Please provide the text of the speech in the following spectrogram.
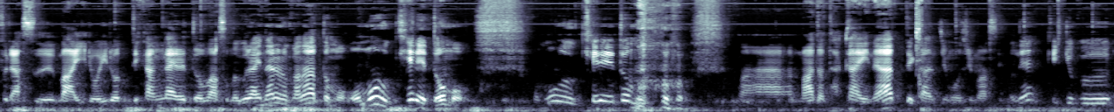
プラス、まあいろいろって考えると、まあそのぐらいになるのかなとも思うけれども、思うけれども まあ、まだ高いなって感じもしますよね。結局、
